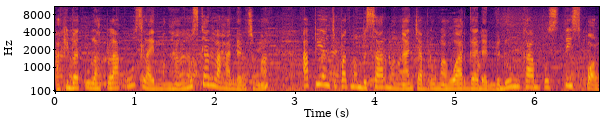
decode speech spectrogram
Akibat ulah pelaku selain menghanguskan lahan dan semak, api yang cepat membesar mengancam rumah warga dan gedung kampus Tispol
